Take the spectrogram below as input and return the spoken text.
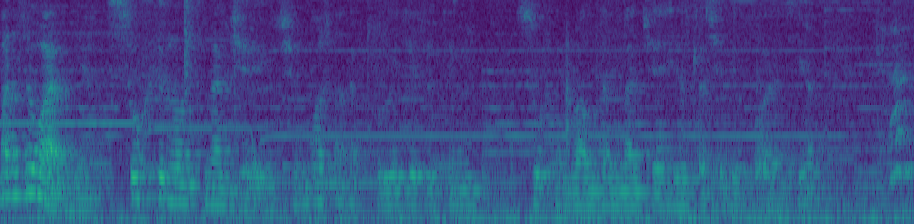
Bardzo ładnie. Suchy ląd nadziei. Czy można tak powiedzieć, że tym suchym lądem nadziei jest dla Ciebie poezja? Tak.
